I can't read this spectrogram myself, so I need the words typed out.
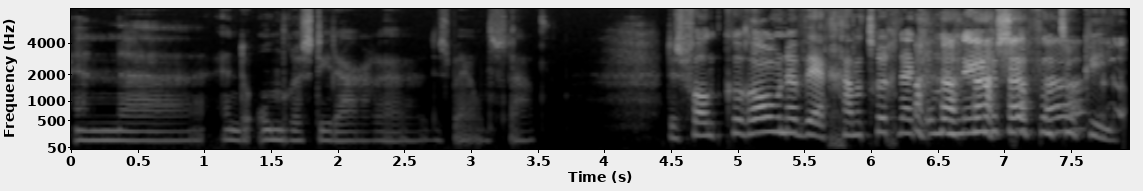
En, eh, en de onrust die daar eh, dus bij ontstaat. Dus van corona weg. Gaan we terug naar het ondernemerschap van Toekie.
